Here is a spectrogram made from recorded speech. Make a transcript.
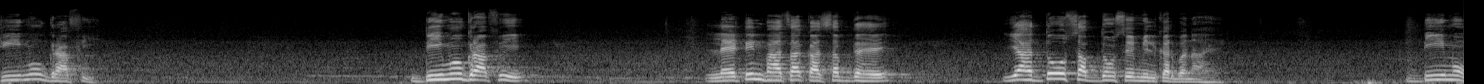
डीमोग्राफी। डीमोग्राफी लैटिन भाषा का शब्द है, यह दो शब्दों से मिलकर बना है। डीमो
